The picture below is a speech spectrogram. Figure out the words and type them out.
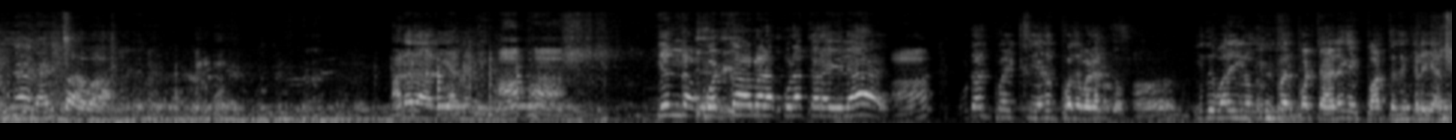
என்ன நினைப்பாவா அடராதி அண்ணனி. இந்த பொட்டாமர குளக்கரையில ஆ உடல் பயிற்சி எடுப்பது வழக்கம். இதுவரையிலும் இப்பேற்பட்ட அழகை பார்த்தது கிடையாது.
